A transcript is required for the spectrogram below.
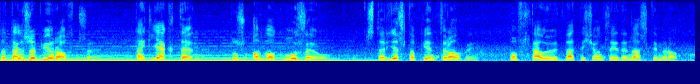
To także biurowce, takie jak ten, tuż obok muzeum, 40-piętrowy, powstały w 2011 roku.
